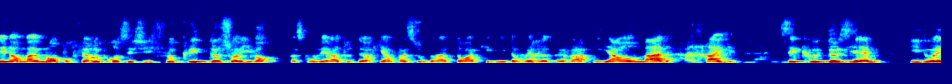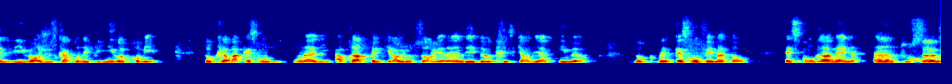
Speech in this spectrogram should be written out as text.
Et normalement, pour faire le processus, il faut que les deux soient vivants. Parce qu'on verra tout à l'heure qu'il y a un passage dans la Torah qui dit dans Vezatera, il y a Omad Rai. C'est que le deuxième, il doit être vivant jusqu'à qu'on ait fini le premier. Donc là-bas, qu'est-ce qu'on dit? On a dit, après le tirage au sort, il y en a un des deux, crise cardiaque, il meurt. Donc qu'est-ce qu'on fait maintenant? Est-ce qu'on ramène un tout seul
